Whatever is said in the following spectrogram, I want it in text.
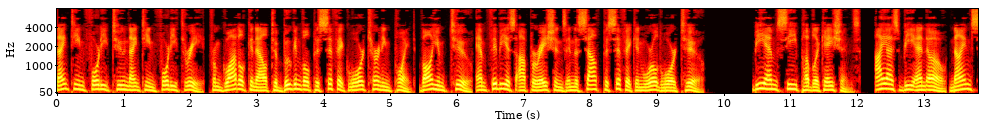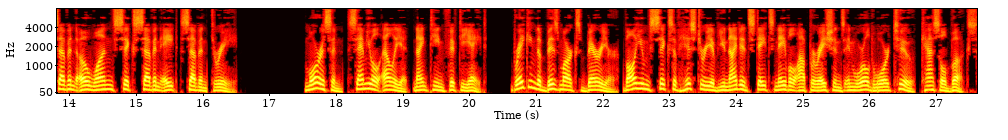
1942–1943, From Guadalcanal to Bougainville Pacific War Turning Point, Volume 2 Amphibious Operations in the South Pacific in World War II. BMC Publications. ISBN 0-9701678-7-3. Morison, Samuel Eliot 1958. Breaking the Bismarck's Barrier, Volume 6 of History of United States Naval Operations in World War II, Castle Books.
